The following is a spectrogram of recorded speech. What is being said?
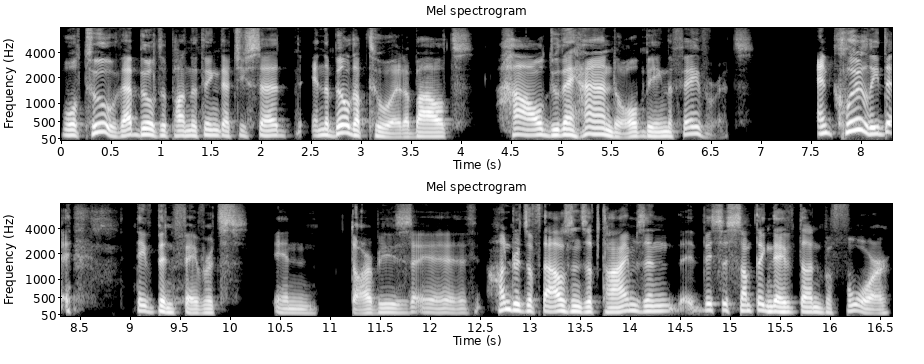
Well, too, that builds upon the thing that you said in the build up to it about how do they handle being the favorites. And clearly, they, they've been favorites in derbies uh, hundreds of thousands of times, and this is something they've done before.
